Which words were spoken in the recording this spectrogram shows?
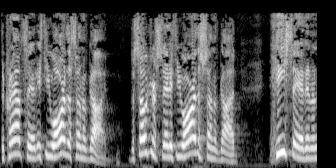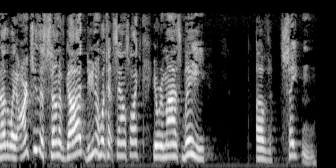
the crowd said, if you are the Son of God. The soldiers said, if you are the Son of God. He said in another way, aren't you the Son of God? Do you know what that sounds like? It reminds me of Satan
